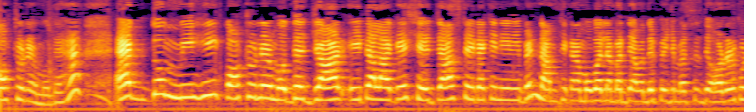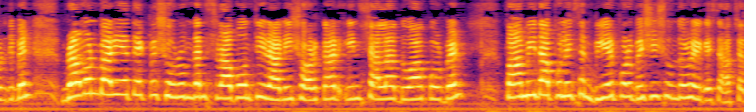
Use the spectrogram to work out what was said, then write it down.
কটনের মধ্যে হ্যাঁ? একদম মিহি কটনের মধ্যে, যার এটা লাগে, সে জাস্ট এটাকে নিয়ে নেবেন। নাম, ঠিকানা মোবাইল নাম্বার দিয়ে আমাদের পেজে মেসেজ দিয়ে অর্ডার করে দিবেন। ব্রাহ্মণবাড়িয়াতে একটা শোরুম দেন শ্রাবন্তী রানী সরকার। ইনশাল্লাহ দোয়া করবেন। ফামিদ আপু লিখছেন বিয়ের পরে বেশি সুন্দর হয়ে গেছে। আচ্ছা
